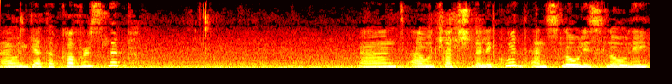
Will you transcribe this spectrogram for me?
I will get a cover slip and I will touch the liquid and slowly slowly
